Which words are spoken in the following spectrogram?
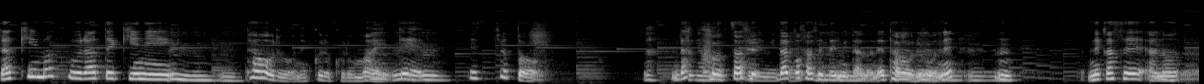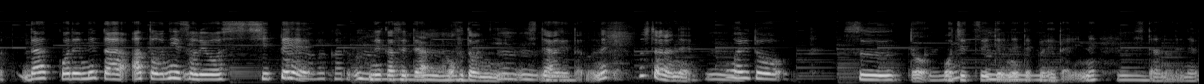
抱き枕的にうんうんタオルをねくるくる巻いて、うんうんでちょっとうん抱っこさせ抱っこさせてみたのねタオルをね。うんうん寝かせあの、抱っこで寝た後にそれをして、寝かせてお布団にしてあげたのね、そしたらね、うん。割とスーッと落ち着いて寝てくれたりね、したのでね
